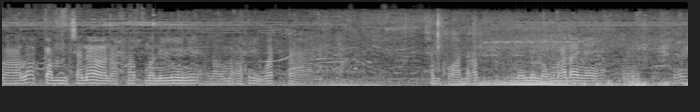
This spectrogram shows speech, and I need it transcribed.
วาละกรรมชาแนลนะครับ วันนี้เรามาที่วัดป่าชำขอนนะครับม่รู้หลงมาได้ไงครับเฮ้ย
